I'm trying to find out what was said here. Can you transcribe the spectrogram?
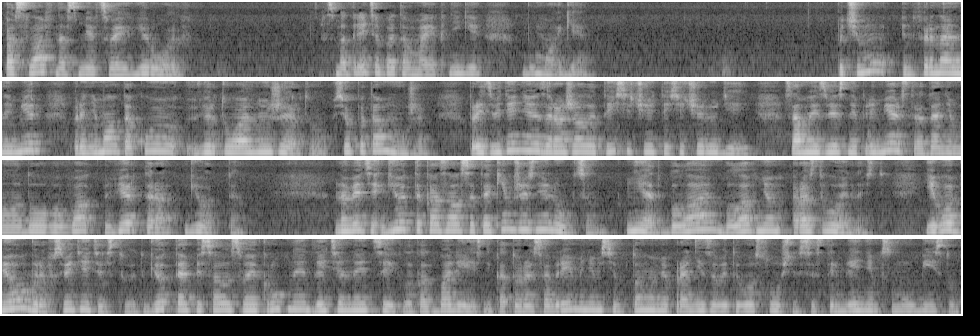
послав на смерть своих героев. Смотреть об этом в моей книге «Бумаги». Почему инфернальный мир принимал такую виртуальную жертву? Все потому же – Произведение заражало тысячи и тысячи людей. Самый известный пример – страдания молодого Вертера Гетте. Но ведь Гетте казался таким жизнелюбцем. Нет, была, была в нем раздвоенность. Его биограф свидетельствует, Гетте описал свои крупные длительные циклы, как болезнь, которая со временем симптомами пронизывает его сущность, со стремлением к самоубийству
